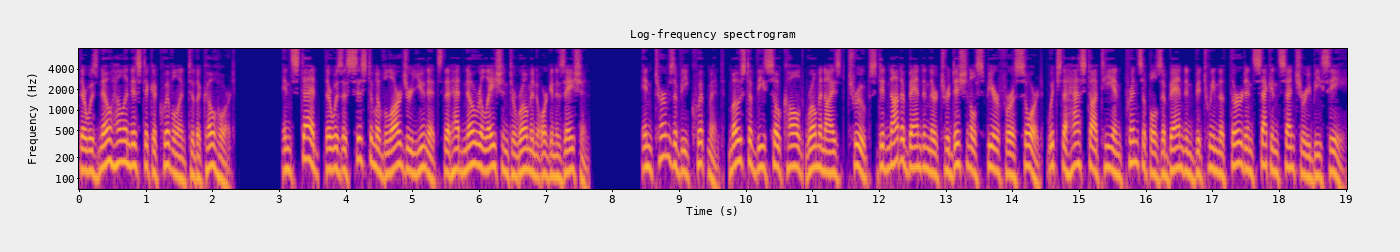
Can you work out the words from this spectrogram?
there was no Hellenistic equivalent to the cohort. Instead, there was a system of larger units that had no relation to Roman organization. In terms of equipment, most of these so-called Romanized troops did not abandon their traditional spear for a sword, which the hastati and principes abandoned between the 3rd and 2nd century BC.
